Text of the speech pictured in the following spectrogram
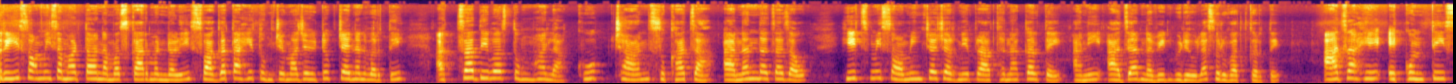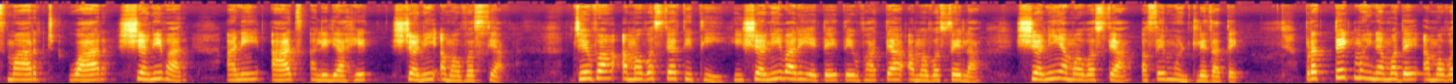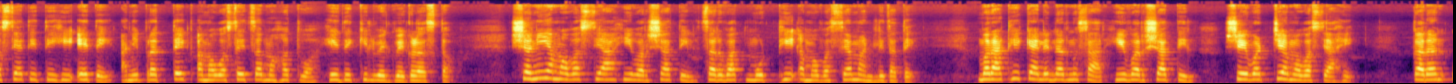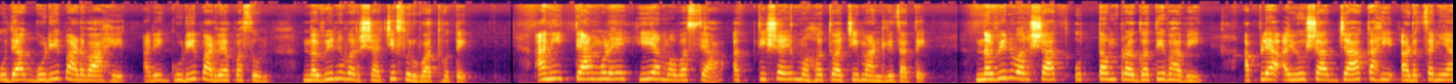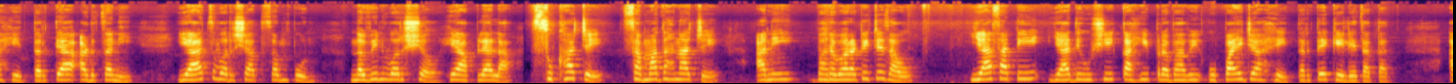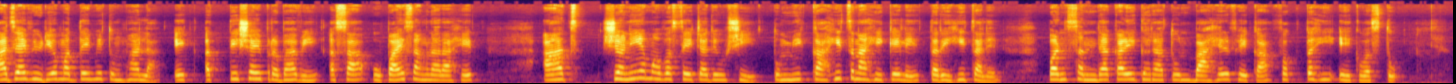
श्री स्वामी समर्थ नमस्कार मंडळी स्वागत आहे तुमचे माझ्या यूट्यूब चॅनलवरती आजचा दिवस तुम्हाला खूप छान सुखाचा आनंदाचा जाऊ हीच मी स्वामींच्या चरणी प्रार्थना करते आणि आज या नवीन व्हिडिओला सुरुवात करते. आज आहे एकोणतीस मार्च वार शनिवार आणि आज आलेली आहेत शनी अमावस्या. जेव्हा अमावस्या तिथी ही शनिवारी येते तेव्हा त्या अमावस्येला शनी अमावस्या असे म्हटले जाते. प्रत्येक महिन्यामध्ये अमावस्या तिथी ही येते आणि प्रत्येक अमावस्येचं महत्त्व हे देखील वेगवेगळं असतं. शनी अमावस्या ही वर्षातील सर्वात मोठी अमावस्या मानली जाते. मराठी कॅलेंडरनुसार ही वर्षातील शेवटची अमावस्या आहे. कारण उद्या गुढीपाडवा आहे आणि गुढीपाडव्यापासून नवीन वर्षाची सुरुवात होते. आणि त्यामुळे ही अमावस्या अतिशय महत्त्वाची मानली जाते. नवीन वर्षात उत्तम प्रगती व्हावी आपल्या आयुष्यात ज्या काही अडचणी आहेत तर त्या अडचणी याच वर्षात संपून नवीन वर्ष हे आपल्याला सुखाचे समाधानाचे आणि भरभराटीचे जाऊ यासाठी या दिवशी काही प्रभावी उपाय जे आहेत तर ते केले जातात. आज या व्हिडिओमध्ये मी तुम्हाला एक अतिशय प्रभावी असा उपाय सांगणार आहेत. आज शनी अमावस्येच्या दिवशी तुम्ही काहीच नाही केले तरीही चालेल. पण संध्याकाळी घरातून बाहेर फेका फक्त ही एक वस्तू.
